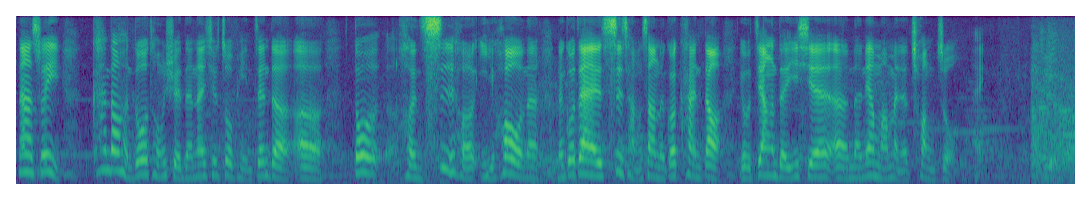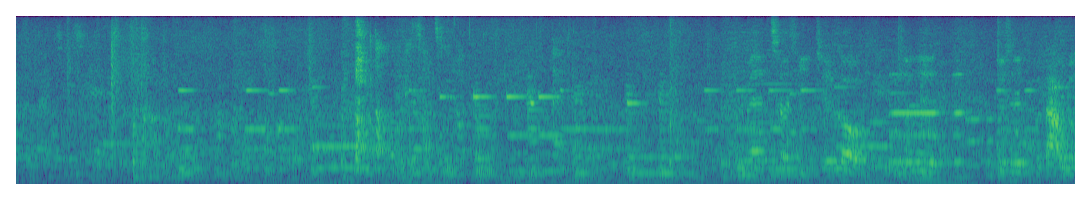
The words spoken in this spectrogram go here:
那所以看到很多同学的那些作品，真的呃都很适合以后呢，能够在市场上能够看到有这样的一些呃能量满满的创作。嘿。够就是就是不大稳，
